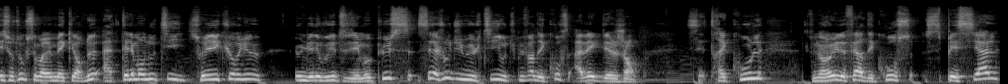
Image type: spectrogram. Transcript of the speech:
Et surtout que ce Mario Maker 2 a tellement d'outils, soyez curieux. Une des nouveautés de ce deuxième opus, c'est l'ajout du multi où tu peux faire des courses avec des gens. C'est très cool, vous avez envie de faire des courses spéciales,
